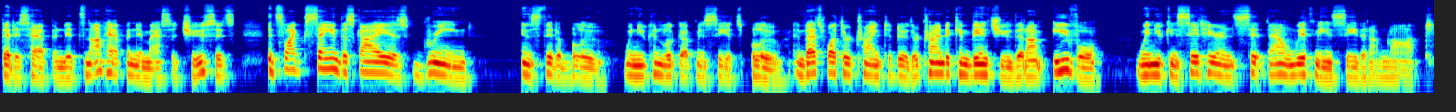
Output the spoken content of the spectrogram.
that has happened. It's not happened in Massachusetts. It's like saying the sky is green instead of blue when you can look up and see it's blue. And that's what they're trying to do. They're trying to convince you that I'm evil when you can sit here and sit down with me and see that I'm not.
